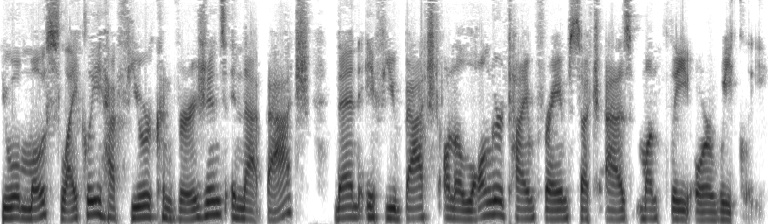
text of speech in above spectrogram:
you will most likely have fewer conversions in that batch than if you batched on a longer time frame such as monthly or weekly.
